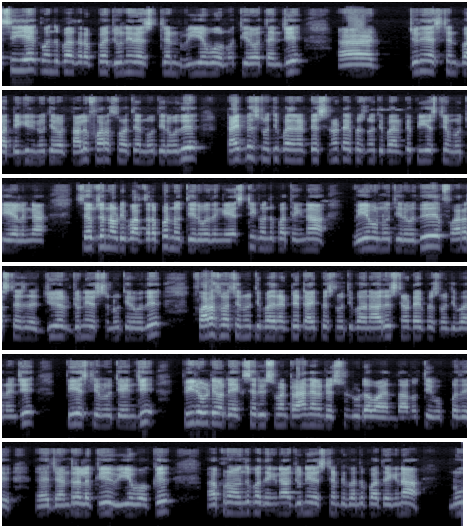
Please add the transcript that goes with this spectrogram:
எஸ்சிஏக்கு வந்து பார்க்குறப்ப ஜூனியர் அசிஸ்டன்ட் விஏஓ நூற்றி இருபத்தஞ்சு ஜூனியர் அசிஸ்டன்ட் பார் டிகிரி நூற்றி இருபத்தி நாலு ஃபாரஸ்ட் வாட்சர் நூற்றி இருபது டைபிஸ்ட் நூற்றி பதினெட்டு ஸ்னோ டைபிஸ்ட் நூற்றி பதினெட்டு பிஎஸ்டிஎம் நூற்றி ஏழுங்க. செப்ஷன் அப்படி பார்க்குறப்ப நூற்றி இருபதுங்க. எஸ்டிக்கு வந்து பார்த்தீங்கன்னா விஏஓ நூற்றி இருபது ஃபாரஸ்ட் ஜூனியர் ஜூனியர் நூற்றி இருபது ஃபாரஸ்ட் வாட்சர் நூற்றி பதினெட்டு டைபிஸ்ட் நூற்றி பதினாறு சின்ன டைபிஸ்ட் நூற்றி பதினஞ்சு பிஎஸ்டிஎம் நூற்றி அஞ்சு பிடிஓடி மற்றும் எக்ஸ் சர்வீஸ்மேன் டிரான்ஜெண்டர் டிஸ்ட்ரிபியூட்டவாக இருந்தால் நூற்றி முப்பது ஜென்ரலுக்கு விஏஓக்கு அப்புறம் வந்து பார்த்தீங்கன்னா ஜூனியர் அசிஸ்டண்ட்டுக்கு வந்து பார்த்தீங்கன்னா நூ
